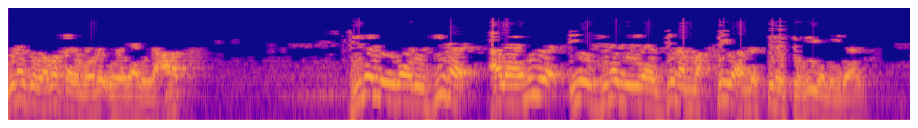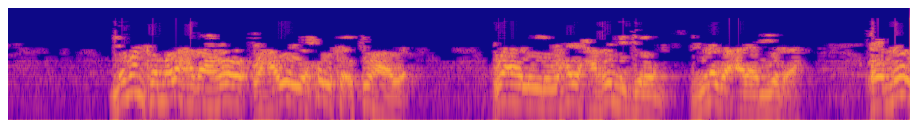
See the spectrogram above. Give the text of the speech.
zinadu laba qaybooday eegaa la yidhi carabta zine la yidhaahdo zina calaaniya iyo zine la yidhahdo zina makfiya ama zina siriya la yidhaahdo nimanka madaxda ahoo waxaa weeye xilka isu haaya waxaa la yidhi waxay xarimi jireen zinada calaaniyada ah oo meel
